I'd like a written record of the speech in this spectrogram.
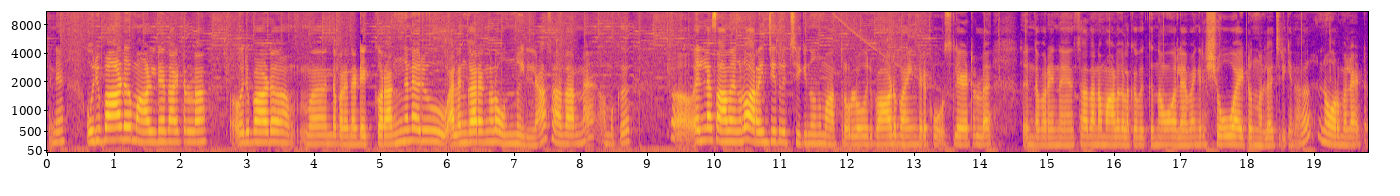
പിന്നെ ഒരുപാട് മാളിന്റേതായിട്ടുള്ള ഒരുപാട് എന്താ പറയുന്ന ഡെക്കോർ അങ്ങനെ ഒരു അലങ്കാരങ്ങളോ ഒന്നുമില്ല സാധാരണ നമുക്ക് എല്ലാ സാധനങ്ങളും അറേഞ്ച് ചെയ്ത് വെച്ചിരിക്കുന്നു എന്ന് മാത്രമേ ഉള്ളൂ. ഒരുപാട് ഭയങ്കര കോസ്റ്റ്ലി ആയിട്ടുള്ള എന്താ പറയുന്നത് സാധാരണ മാളുകളൊക്കെ വെക്കുന്ന പോലെ ഭയങ്കര ഷോ ആയിട്ടൊന്നുമല്ല വെച്ചിരിക്കുന്നത്. നോർമലായിട്ട്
